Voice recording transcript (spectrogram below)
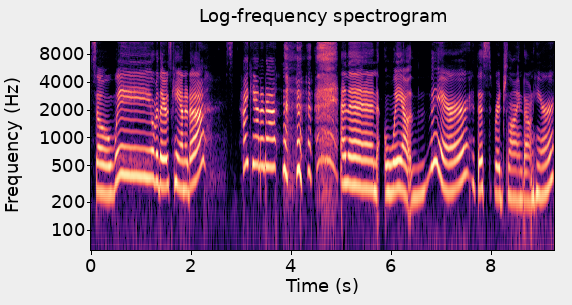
So way over there is Canada. Hi, Canada. and then way out there, this ridge line down here,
